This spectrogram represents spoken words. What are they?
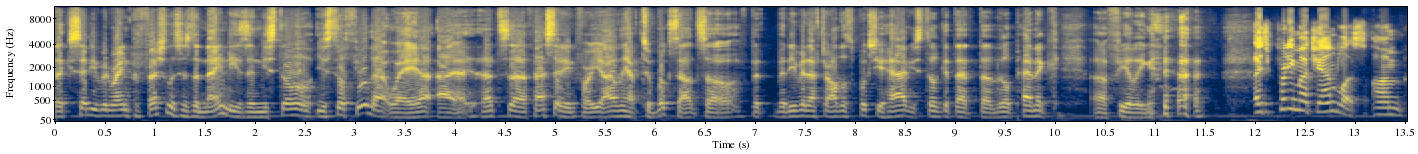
like you said, you've been writing professionally since the '90s, and you still you still feel that way. I, I, that's uh, fascinating for you. I only have two books out, so but but even after all those books you have, you still get that uh, little panic uh, feeling. it's pretty much endless. Um,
